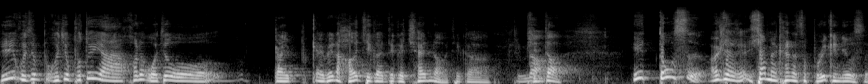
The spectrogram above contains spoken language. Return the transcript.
诶，我就我就不对呀、后来我就改改编了好几个这个 channel 这个频道。频道，诶，都是，而且下面看的是 breaking news，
